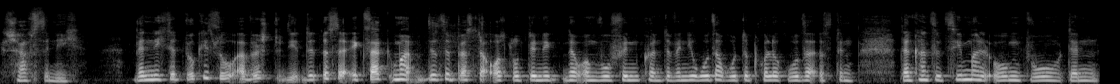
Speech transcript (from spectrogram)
Schaffst du nicht. Wenn dich das wirklich so erwischt, das ist ja, ich sag immer, das ist der beste Ausdruck, den ich da irgendwo finden könnte. Wenn die rosa-rote Brille rosa ist, dann, dann kannst du zehnmal irgendwo, denn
